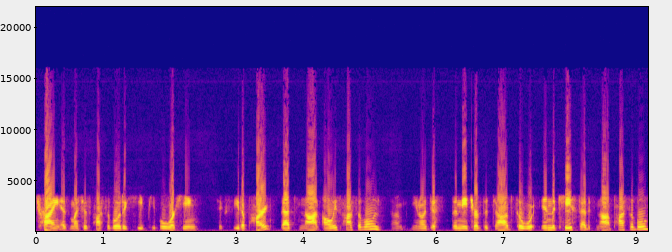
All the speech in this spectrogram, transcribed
trying as much as possible to keep people working six feet apart. That's not always possible, um, you know, just the nature of the job. So, in the case that it's not possible,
